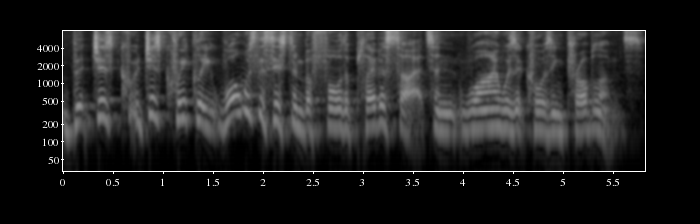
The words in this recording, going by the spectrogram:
But just just quickly, what was the system before the plebiscites, and why was it causing problems?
